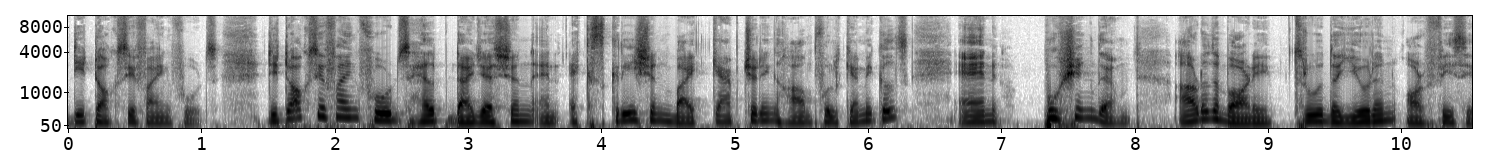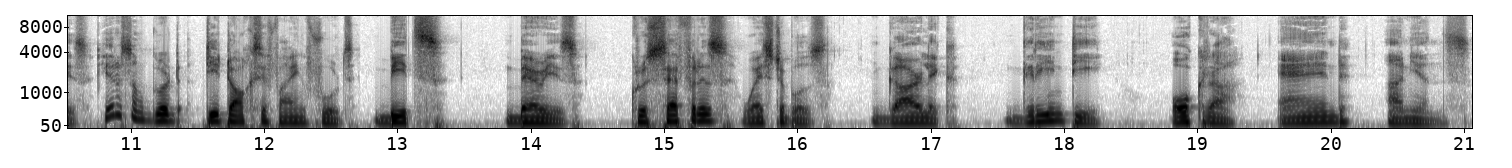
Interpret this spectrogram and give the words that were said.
Detoxifying foods. Detoxifying foods help digestion and excretion by capturing harmful chemicals and pushing them out of the body through the urine or feces. Here are some good detoxifying foods beets, berries, cruciferous vegetables, garlic, green tea, okra, and onions.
